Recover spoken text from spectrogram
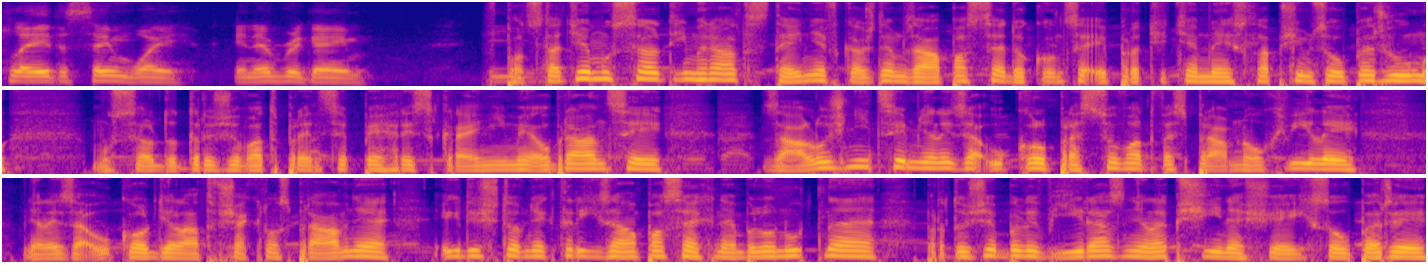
play the same way in every game. V podstatě musel tým hrát stejně v každém zápase, dokonce i proti těm nejslabším soupeřům. Musel dodržovat principy hry s krajními obránci. Záložníci měli za úkol presovat ve správnou chvíli. Měli za úkol dělat všechno správně, i když to v některých zápasech nebylo nutné, protože byli výrazně lepší než jejich soupeři.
